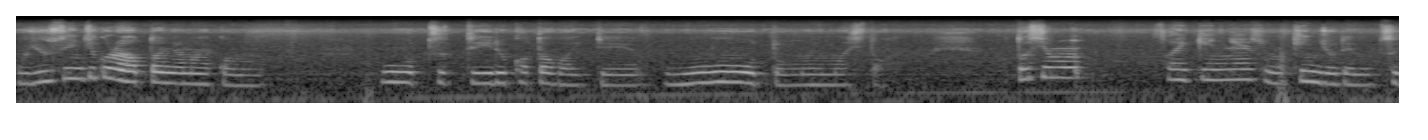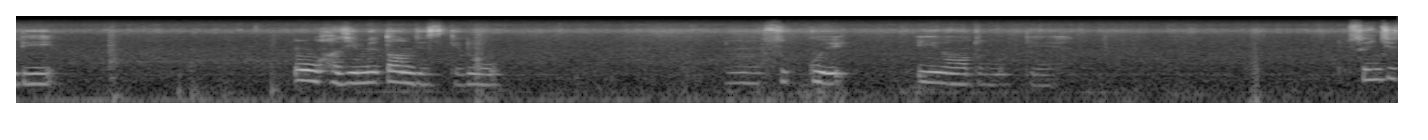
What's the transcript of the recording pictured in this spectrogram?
50センチくらいあったんじゃないかな。を釣っている方がいておおと思いました。私も最近ねその近所での釣りを始めたんですけど、うん、すっごいいいなと思って。先日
